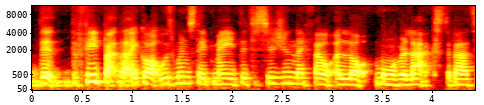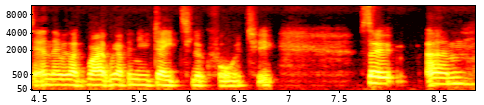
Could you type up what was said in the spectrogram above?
the the feedback that I got was once they'd made the decision, they felt a lot more relaxed about it, and they were like, right, we have a new date to look forward to so um,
